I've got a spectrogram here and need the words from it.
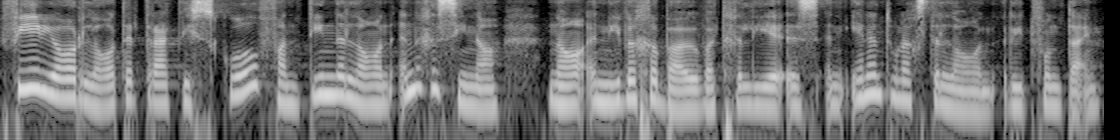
4 jaar later trek die skool van 10de Laan in Gesina na 'n nuwe gebou wat geleë is in 21ste Laan, Rietfontein.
